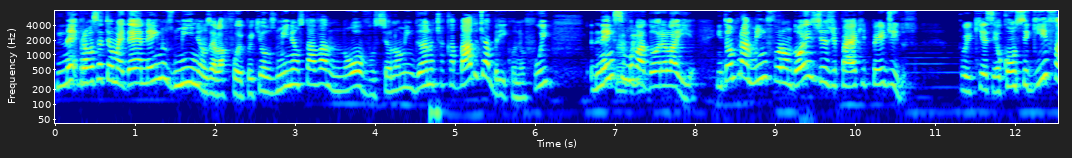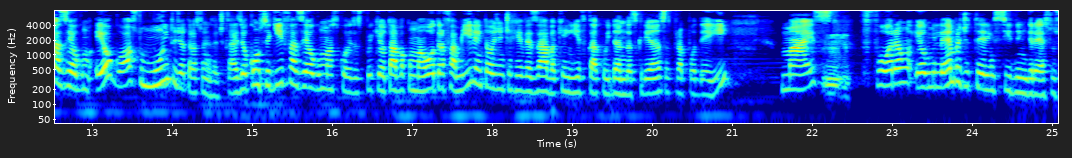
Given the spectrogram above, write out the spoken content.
Nem, pra você ter uma ideia, nem nos Minions ela foi, porque os Minions estavam novos, se eu não me engano, tinha acabado de abrir quando eu fui. Nem uhum. simulador ela ia. Então, para mim, foram dois dias de parque perdidos. Porque assim, eu consegui fazer alguma. Eu gosto muito de atrações radicais. Eu consegui fazer algumas coisas porque eu tava com uma outra família, então a gente revezava quem ia ficar cuidando das crianças para poder ir. Mas uhum. foram, eu me lembro de terem sido ingressos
